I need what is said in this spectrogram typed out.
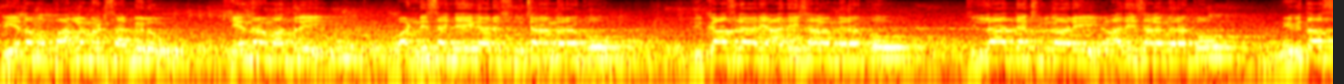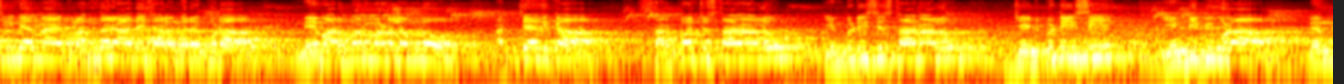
ప్రియతమ పార్లమెంట్ సభ్యులు కేంద్ర మంత్రి బండి సంజయ్ గారి సూచన మేరకు వికాస్ గారి ఆదేశాల మేరకు జిల్లా అధ్యక్షుడు గారి ఆదేశాల మేరకు మిగతా సీనియర్ నాయకులందరి ఆదేశాల మేరకు కూడా మేము అర్బన్ మండలంలో అత్యధిక సర్పంచ్ స్థానాలు ఎంపీటీసీ స్థానాలు జెడ్పీటీసీ ఎంపీపీ కూడా మేము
